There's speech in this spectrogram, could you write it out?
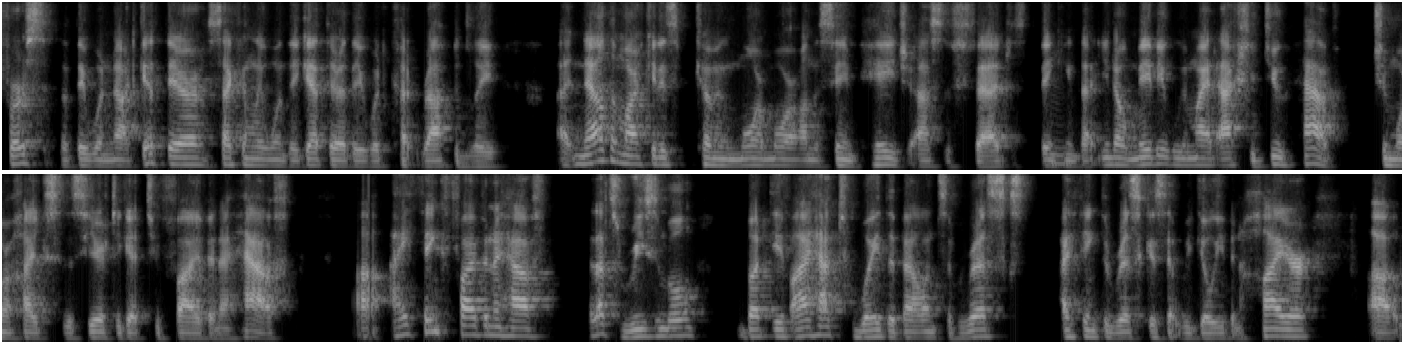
first that they would not get there. Secondly, when they get there, they would cut rapidly. Uh, now the market is becoming more and more on the same page as the Fed, thinking mm-hmm. that you know maybe we might actually do have two more hikes this year to get to five and a half. Uh, I think five and a half that's reasonable, but if I had to weigh the balance of risks, I think the risk is that we go even higher, uh,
